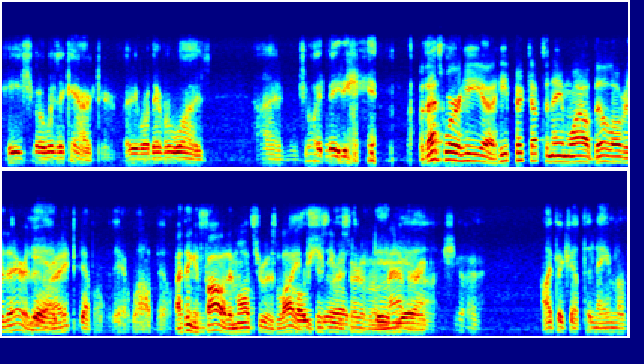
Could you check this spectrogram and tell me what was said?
he sure was a character. But he never was. I enjoyed meeting him. But that's where he uh, he picked up the name Wild Bill over there, then, yeah, right? picked up over there, Wild Bill. I think it followed him all through his life oh, because sure, he was sort of think a it did, maverick. Yeah, sure. I picked up the name of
